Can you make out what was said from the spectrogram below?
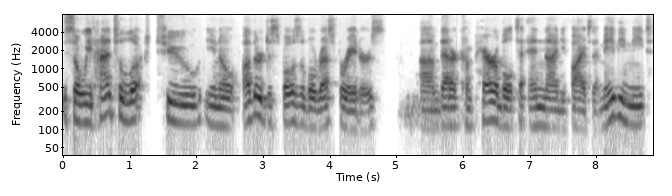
So we've had to look to you know other disposable respirators um, that are comparable to N95s that maybe meet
